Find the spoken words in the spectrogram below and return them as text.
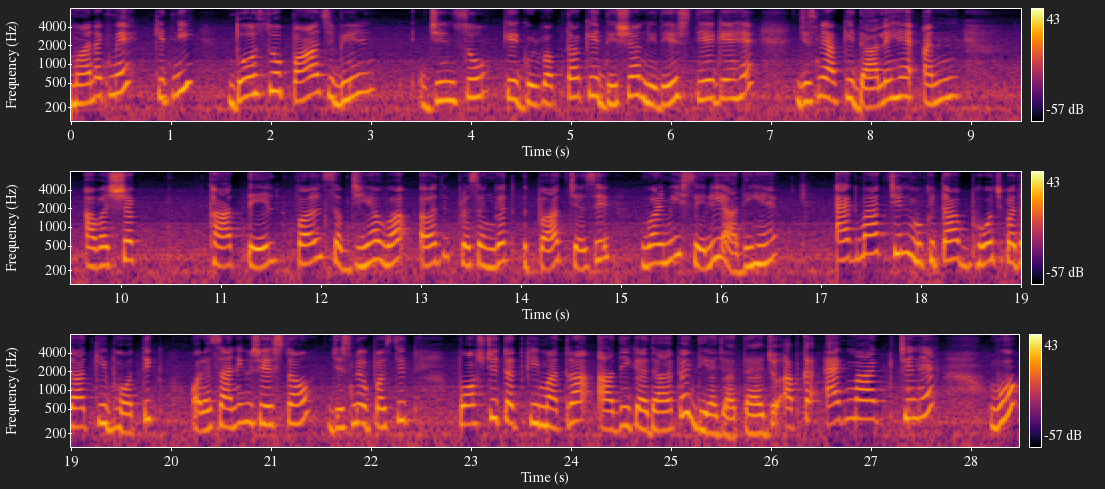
मानक में कितनी 205 भिन्न जिनसों के गुणवत्ता के दिशा निर्देश दिए गए हैं, जिसमें आपकी दालें हैं, अन्न, आवश्यक खाद, तेल, फल, सब्ज़ियाँ व अर्ध प्रसंगत उत्पाद जैसे वर्मी शैली आदि हैं। एगमार्क चिन्ह मुख्यतः भोज पदार्थ की भौतिक और रासायनिक विशेषताओं, जिसमें उपस्थित पौष्टिक तत्व की मात्रा आदि के आधार पर दिया जाता है। जो आपका एगमार्क चिन्ह है, वो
